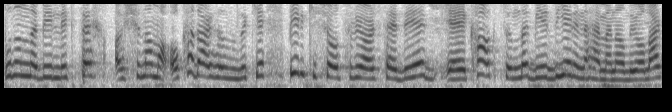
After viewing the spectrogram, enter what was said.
Bununla birlikte aşılama o kadar hızlı ki bir kişi oturuyor sedyeye e, kalktığında bir diğerini hemen alıyorlar.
